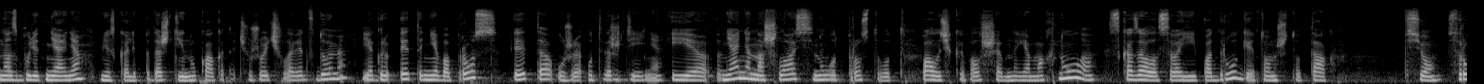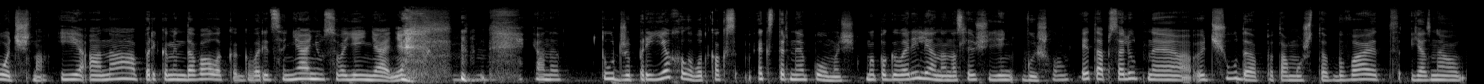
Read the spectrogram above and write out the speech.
у нас будет няня. Мне сказали, подожди, ну как это, чужой человек в доме? Я говорю, это не вопрос, это уже утверждение. И няня нашлась, ну вот просто вот палочкой волшебной я махнула, сказала своей подруге о том, что так, все, срочно. И она порекомендовала, как говорится, няню своей няне. И она тут же приехала, вот как экстренная помощь. Мы поговорили, она на следующий день вышла. Это абсолютное чудо, потому что бывает, я знаю,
